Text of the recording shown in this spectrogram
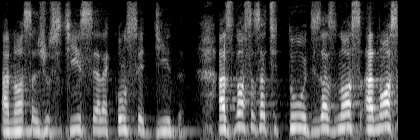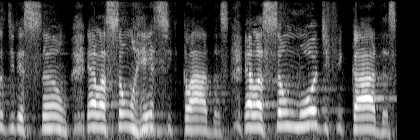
a nossa justiça ela é concedida. As nossas atitudes, as a nossa direção, elas são recicladas, elas são modificadas,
